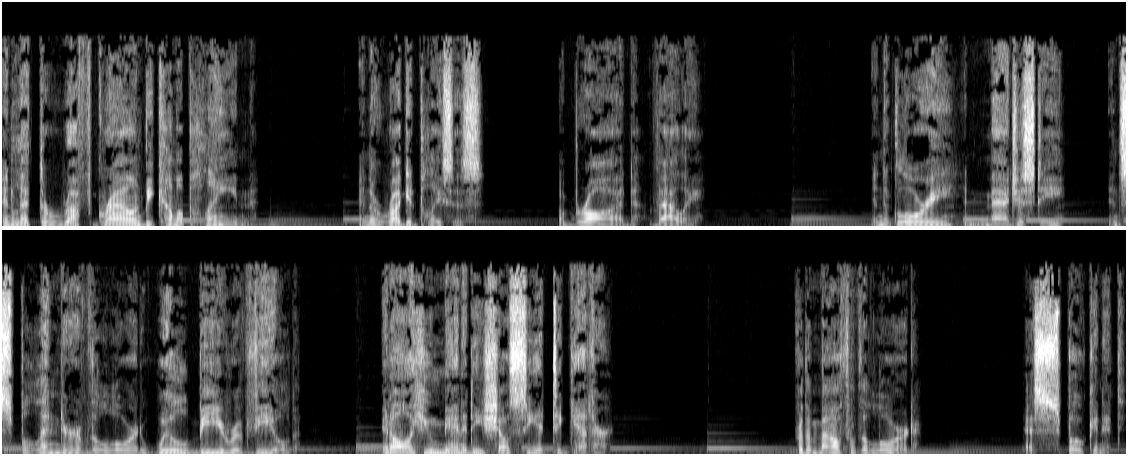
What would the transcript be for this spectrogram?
And let the rough ground become a plain, and the rugged places a broad valley. And the glory and majesty and splendor of the Lord will be revealed, and all humanity shall see it together. For the mouth of the Lord has spoken it.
